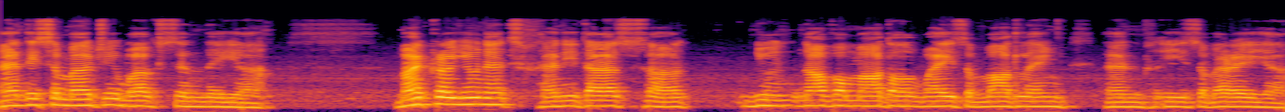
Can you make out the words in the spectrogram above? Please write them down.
Andy Somogyi works in the uh, micro unit, and he does uh, new novel model ways of modeling, and he's a very uh,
